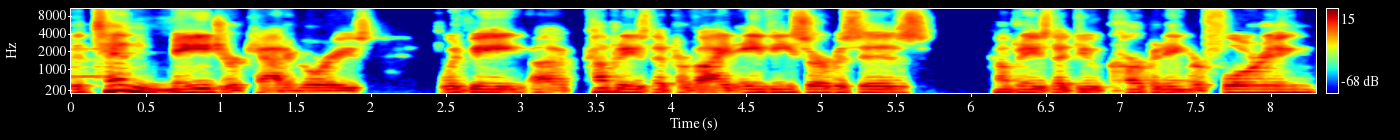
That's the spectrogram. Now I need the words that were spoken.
the 10 major categories would be uh, companies that provide AV services, companies that do carpeting or flooring,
